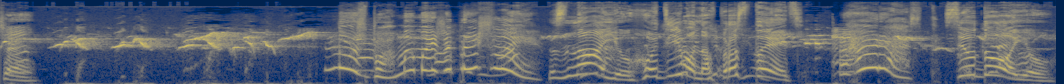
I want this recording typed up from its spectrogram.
Патраше, Ну ж бо, ми майже прийшли. знаю, ходімо навпростець. Гаразд. Сюдою.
